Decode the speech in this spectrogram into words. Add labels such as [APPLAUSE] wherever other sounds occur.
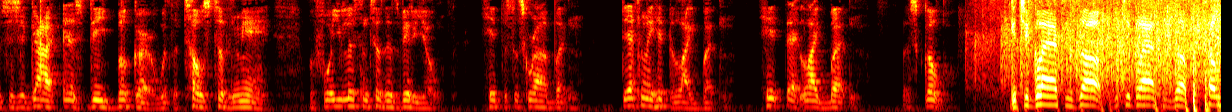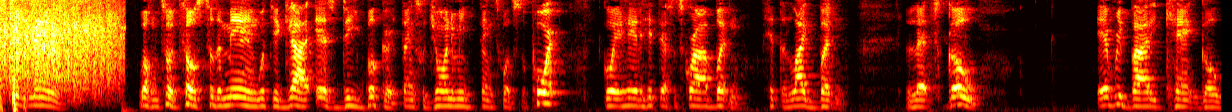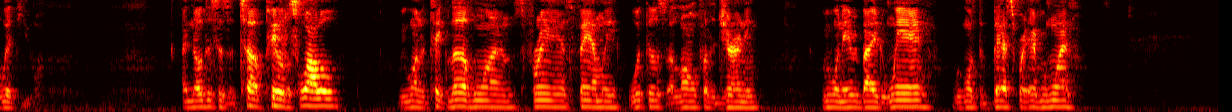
This is your guy SD Booker with a toast to the men. Before you listen to this video, hit the subscribe button. Definitely hit the like button. Hit that like button. Let's go. Get your glasses up. Get your glasses up. A toast to the men. Welcome to a toast to the men with your guy SD Booker. Thanks for joining me. Thanks for the support. Go ahead and hit that subscribe button. Hit the like button. Let's go. Everybody can't go with you. I know this is a tough pill to swallow. We want to take loved ones, friends, family with us along for the journey. We want everybody to win. We want the best for everyone.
